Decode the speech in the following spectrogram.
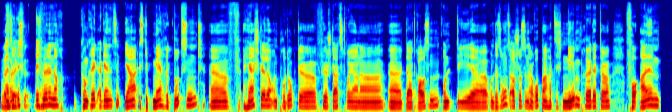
Also hab ich, ich würde noch konkret ergänzen, ja, es gibt mehrere Dutzend äh, Hersteller und Produkte für Staatstrojaner äh, da draußen und der Untersuchungsausschuss in Europa hat sich neben Predator vor allem,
